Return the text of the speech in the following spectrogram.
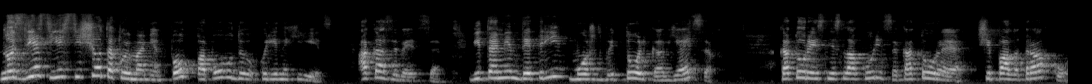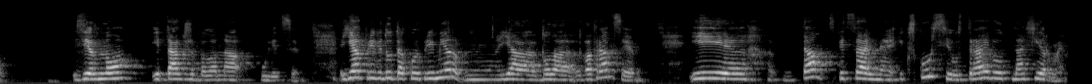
Но здесь есть еще такой момент по, по поводу куриных яиц. Оказывается, витамин D3 может быть только в яйцах, которые снесла курица, которая щипала травку, зерно и также была на улице. Я приведу такой пример. Я была во Франции, и там специальные экскурсии устраивают на фермы.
